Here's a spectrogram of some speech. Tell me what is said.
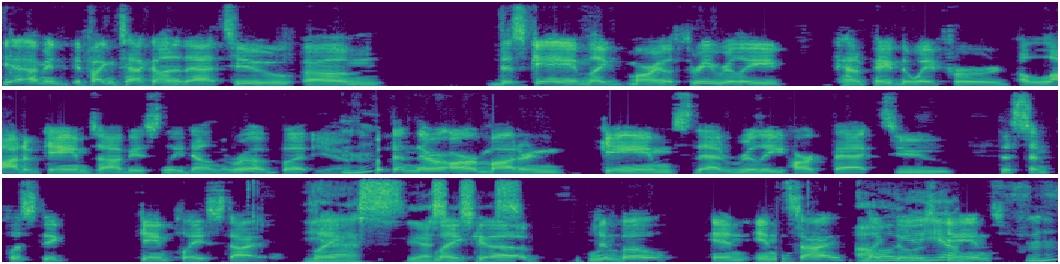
yeah, I mean, if I can tack onto that too, um, this game, like Mario 3, really kind of paved the way for a lot of games, obviously, down the road. But Yeah. Mhm. but then there are modern games that really hark back to the simplistic gameplay style. Like, yes, yes, like yes, yes. Uh, Limbo and Inside, Oh, like those yeah. games Mhm.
